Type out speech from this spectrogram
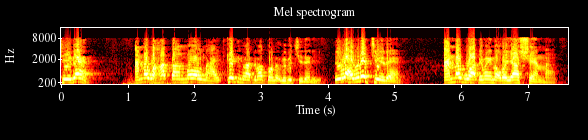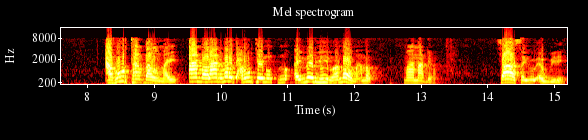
jeedaan. Annagu haddaan nool nahay kadibna waa dhiman doona ulama jeedaaniyo. Ee waxay ula jeedaan. Annagu waa dhimayna odayaasheenaan caruurtaan dhalnay aan noolaana mar haddi carruurteenu ay nool yihiin waa noolna annagu. Maanaan dhiman. Saasay u awileen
